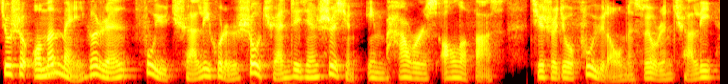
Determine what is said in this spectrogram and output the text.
就是我们每一个人赋予权利或者是授权这件事情，empowers all of us，其实就赋予了我们所有人权利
